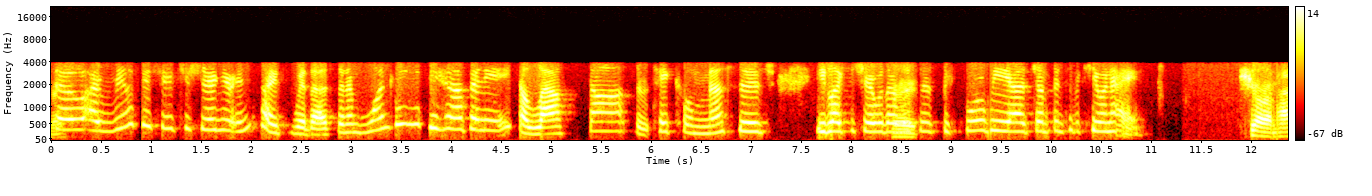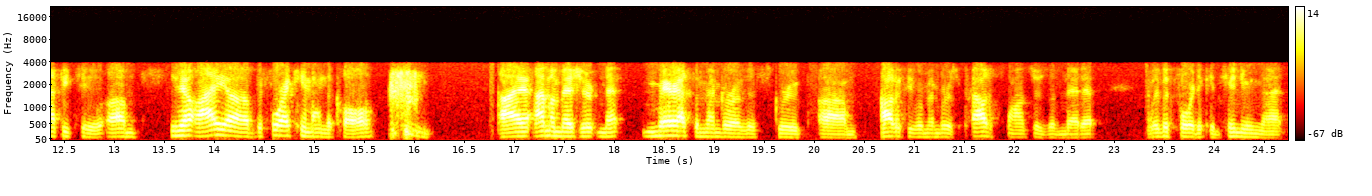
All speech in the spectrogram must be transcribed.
so I really appreciate you sharing your insights with us, and I'm wondering if you have any you know, last thoughts or take-home message you'd like to share with our right. listeners before we uh, jump into the Q and A. Sure, I'm happy to. Um, you know, I uh, before I came on the call, I, I'm a measure, me, Marriott's a member of this group. Um, obviously, we're members, proud sponsors of NetIP, and we look forward to continuing that.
